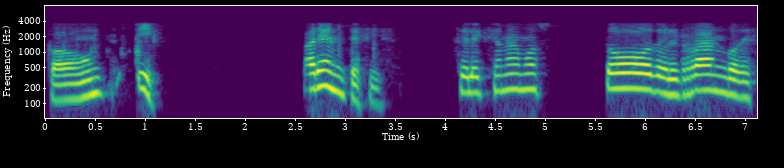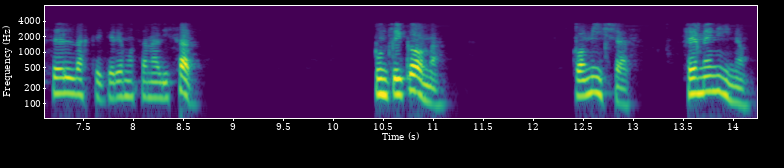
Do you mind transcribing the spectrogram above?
COUNTIF. Paréntesis. Seleccionamos todo el rango de celdas que queremos analizar. Punto y coma. Comillas. Femenino.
